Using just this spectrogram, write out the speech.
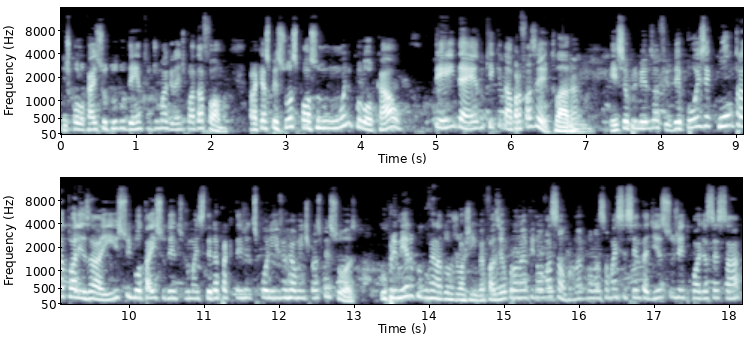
A gente colocar isso tudo dentro de uma grande plataforma, para que as pessoas possam, num único local, ter ideia do que, que dá para fazer. Claro. Né? Esse é o primeiro desafio. Depois é contratualizar isso e botar isso dentro de uma esteira para que esteja disponível realmente para as pessoas. O primeiro que o governador Jorginho vai fazer é o Pronamp Inovação. O Pronamp Inovação, mais 60 dias, o sujeito pode acessar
